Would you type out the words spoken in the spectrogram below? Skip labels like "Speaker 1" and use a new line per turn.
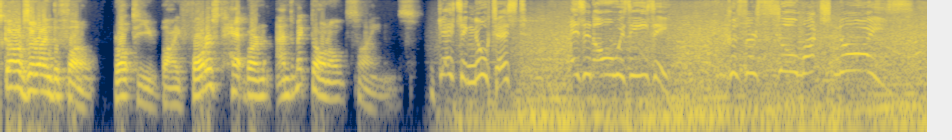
Scarves Around the Funnel, brought to you by Forrest Hepburn and McDonald Signs.
Getting noticed isn't always easy because there's so much noise.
